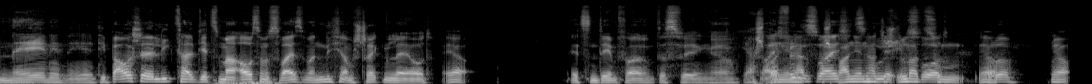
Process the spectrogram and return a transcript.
Nee, nee, nee. Die Baustelle liegt halt jetzt mal ausnahmsweise mal nicht am Streckenlayout. Ja, Jetzt in dem Fall. Deswegen, ja. ja Spanien, finde, hat, Spanien hat ja immer zum, ja, Oder? ja,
